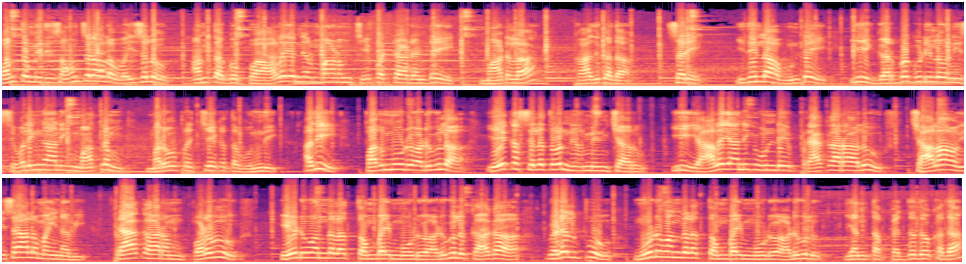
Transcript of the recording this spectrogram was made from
పంతొమ్మిది సంవత్సరాల వయసులో అంత గొప్ప ఆలయ నిర్మాణం చేపట్టాడంటే మాటలా కాదు కదా. సరే ఇదిలా ఉంటే ఈ గర్భగుడిలోని శివలింగానికి మాత్రం మరో ప్రత్యేకత ఉంది. అది పదమూడు అడుగుల ఏకశిలతో నిర్మించారు. ఈ ఆలయానికి ఉండే ప్రాకారాలు చాలా విశాలమైనవి. ప్రాకారం పొడవు ఏడు వందల తొంభై మూడు అడుగులు కాగా వెడల్పు మూడు వందల తొంభై మూడు అడుగులు. ఎంత పెద్దదో కదా!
